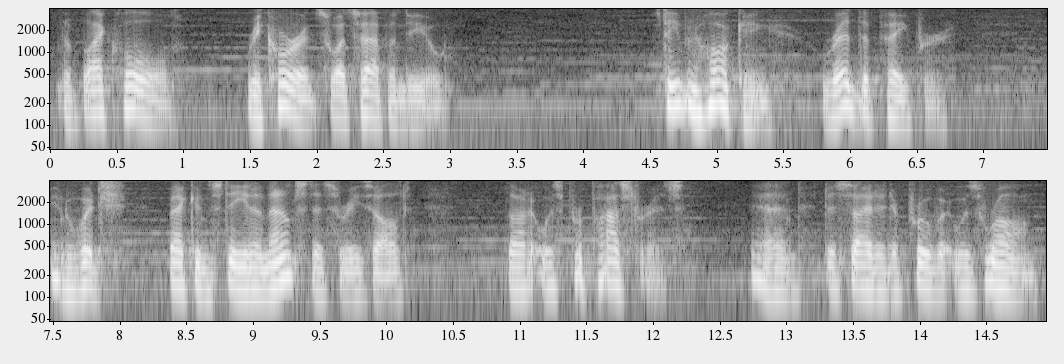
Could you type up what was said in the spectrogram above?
The black hole records what's happened to you. Stephen Hawking read the paper in which Bekenstein announced this result, thought it was preposterous, and decided to prove it was wrong.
